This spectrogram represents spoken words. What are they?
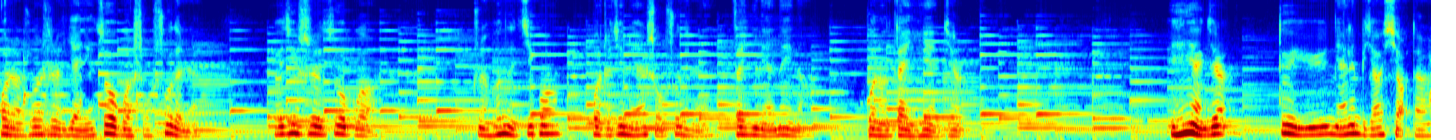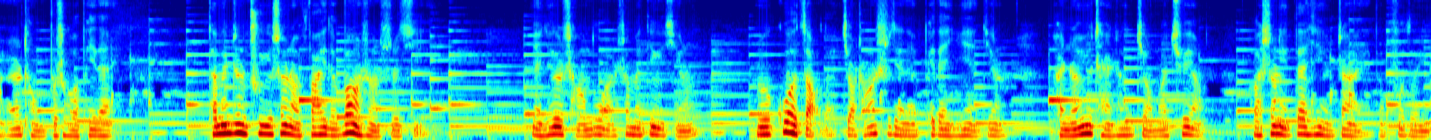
或者说是眼睛做过手术的人，尤其是做过准分子激光。或者近视眼手术的人，在一年内呢，不能戴隐形眼镜。隐形眼镜对于年龄比较小的儿童不适合佩戴，他们正处于生长发育的旺盛时期，眼球的长度啊尚未定型。如果过早的、较长时间的佩戴隐形眼镜，很容易产生角膜缺氧和生理代谢障碍等副作用。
